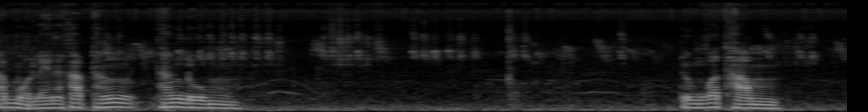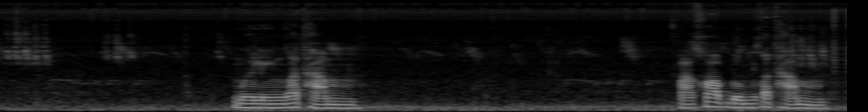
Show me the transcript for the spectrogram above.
ทำหมดเลยนะครับ ทั้งทั้งดุม ดุมก็ทำมือลิงก็ทำฝาครอบดุมก็ทำ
